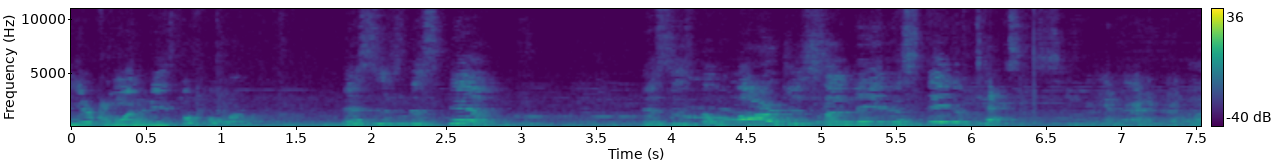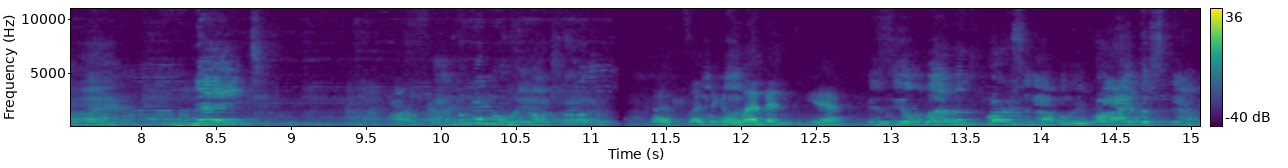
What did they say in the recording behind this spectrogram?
Been here for one of these before, this is the stem. This is the largest sundae in the state of Texas. All right, Nate, our friend, what number are we on, Charlie? That's I think 11. Yeah. Is the 11th person, I believe, by the stem.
